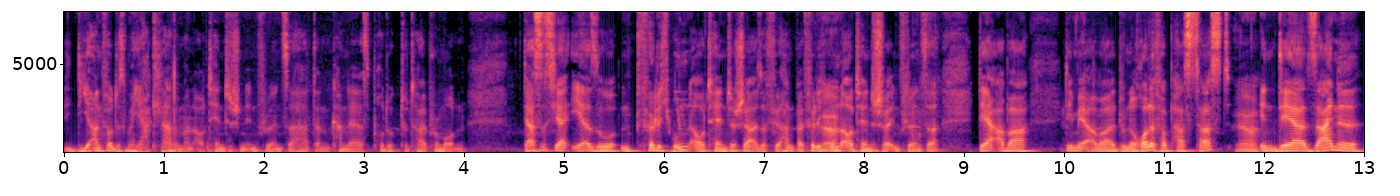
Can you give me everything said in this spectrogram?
die Antwort ist immer, ja klar, wenn man einen authentischen Influencer hat, dann kann der das Produkt total promoten. Das ist ja eher so ein völlig unauthentischer, also für Handball völlig Ja. unauthentischer Influencer, der aber, dem ihr aber du eine Rolle verpasst hast, Ja. in der seine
